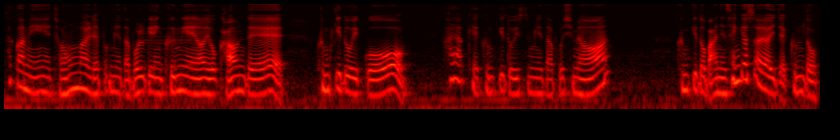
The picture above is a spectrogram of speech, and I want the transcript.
색감이 정말 예쁩니다. 몰개인 금이에요. 요 가운데 금기도 있고 하얗게 금기도 있습니다. 보시면 금기도 많이 생겼어요. 이제 금도.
